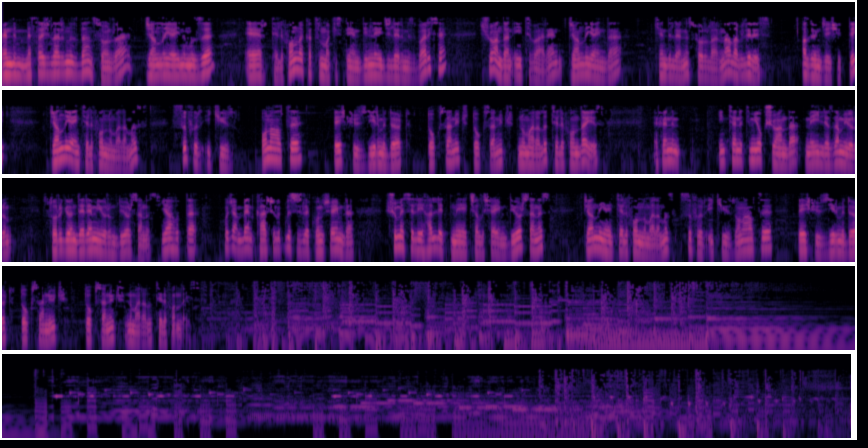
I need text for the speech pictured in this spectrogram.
Efendim mesajlarınızdan sonra canlı yayınımızı eğer telefonla katılmak isteyen dinleyicilerimiz var ise şu andan itibaren canlı yayında kendilerinin sorularını alabiliriz. Az önce işittik. Canlı yayın telefon numaramız 0216 524 93 93 numaralı telefondayız. Efendim internetim yok şu anda mail yazamıyorum soru gönderemiyorum diyorsanız yahut da hocam ben karşılıklı sizle konuşayım da şu meseleyi halletmeye çalışayım diyorsanız canlı yayın telefon numaramız 0216 524 93 93 numaralı telefondayız.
